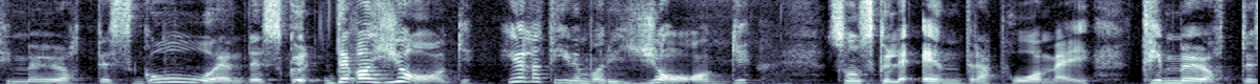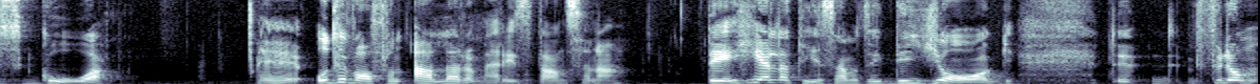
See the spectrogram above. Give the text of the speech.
tillmötesgående? Skulle, det var jag, hela tiden var det jag som skulle ändra på mig, tillmötesgå. Eh, och det var från alla de här instanserna. Det är hela tiden samma sak, det är jag. För de,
